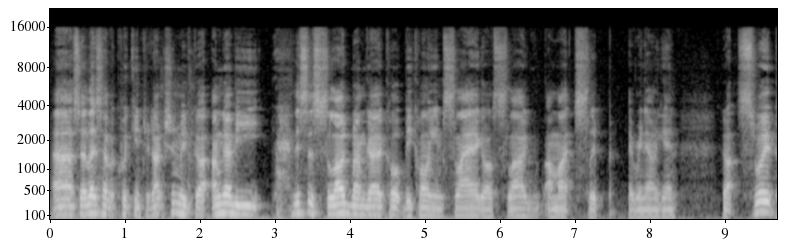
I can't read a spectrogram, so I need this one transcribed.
Uh, so let's have a quick introduction. We've got, I'm going to be, this is Slug, but I'm going to call, be calling him Slag or Slug. I might slip every now and again. We've got Swoop,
